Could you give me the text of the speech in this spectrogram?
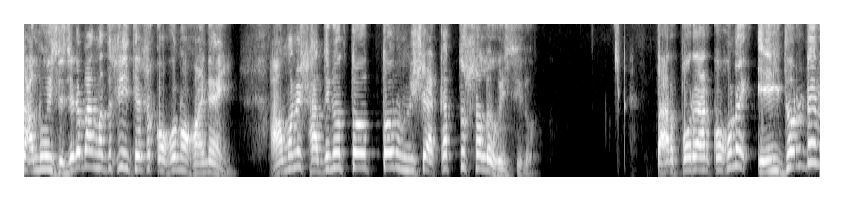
চালু হয়েছে, যেটা বাংলাদেশের ইতিহাসে কখনো হয় নাই আমাদের স্বাধীনোত্তর উনিশশো একাত্তর সালে হয়েছিল। তারপরে আর কখনো এই ধরনের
